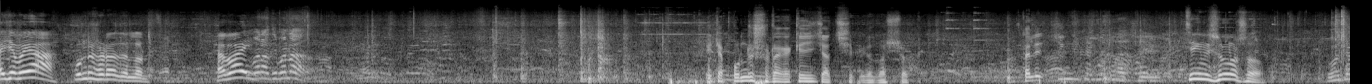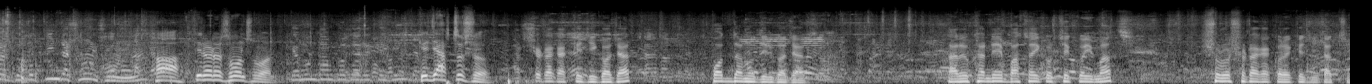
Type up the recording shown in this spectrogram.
এই যে ভাইয়া পনেরোশো টাকা দিলেন। হ্যাঁ ভাই। এটা পনেরোশো টাকা কেজি যাচ্ছে প্রিয় দর্শক। তাহলে চিংড়িটা কত আছে? চিংড়ি ষোলোশো। সমান সমান হ্যাঁ তিনটা সমান সমান। কেমন দাম গজারের কেজি? কেজি আটশোশো। আটশো টাকা কেজি গজার পদ্মা নদীর গজার। আর ওখানে বাছাই করছে কই মাছ? ষোলোশো টাকা করে কেজি যাচ্ছে।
